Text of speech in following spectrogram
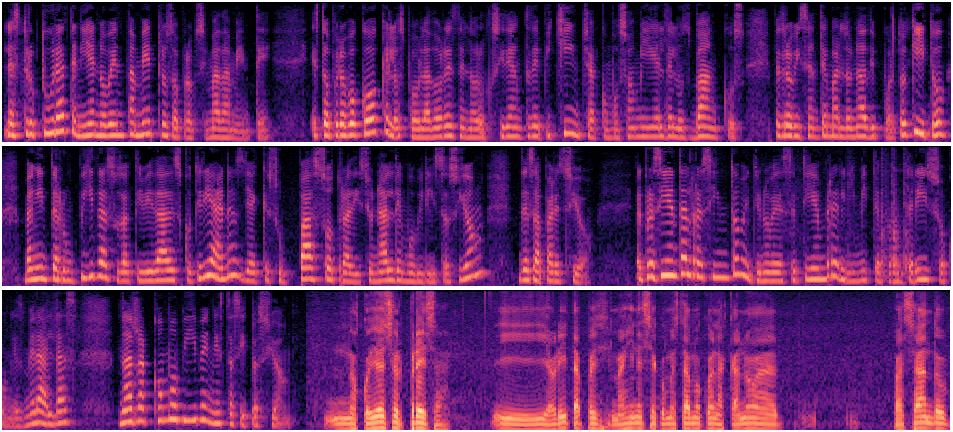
La estructura tenía 90 metros aproximadamente. Esto provocó que los pobladores del noroccidente de Pichincha, como San Miguel de los Bancos, Pedro Vicente Maldonado y Puerto Quito, van interrumpidas sus actividades cotidianas ya que su paso tradicional de movilización desapareció. El presidente del recinto, 29 de septiembre, límite fronterizo con Esmeraldas, narra cómo vive en esta situación. Nos cogió de sorpresa y ahorita pues imagínense cómo estamos con las canoas pasando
